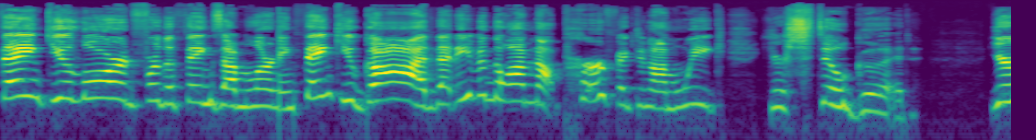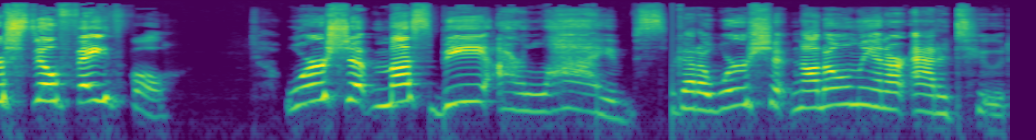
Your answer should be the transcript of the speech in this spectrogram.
Thank you, Lord, for the things I'm learning. Thank you, God, that even though I'm not perfect and I'm weak, you're still good. You're still faithful. Worship must be our lives. We got to worship not only in our attitude,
